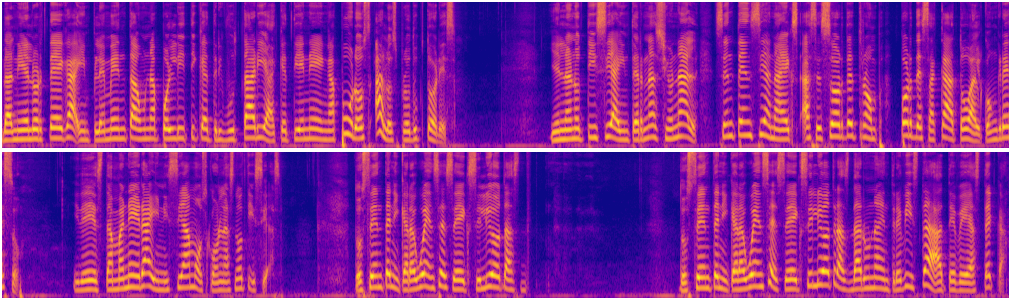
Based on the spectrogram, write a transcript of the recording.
Daniel Ortega implementa una política tributaria que tiene en apuros a los productores. Y en la noticia internacional, sentencian a ex asesor de Trump por desacato al Congreso. Y de esta manera iniciamos con las noticias. Docente nicaragüense se exilió tras dar una entrevista a TV Azteca.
